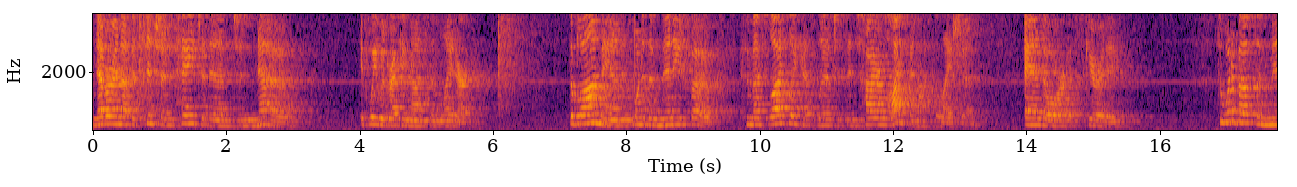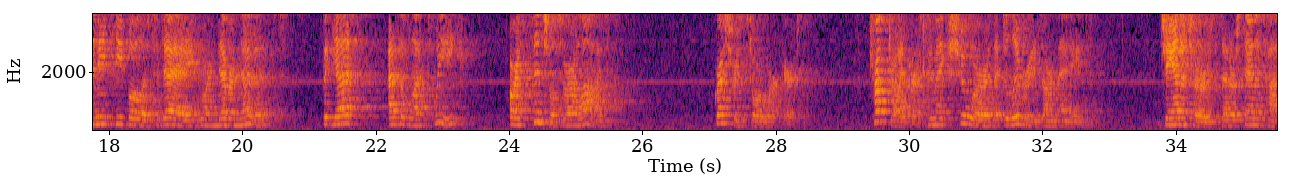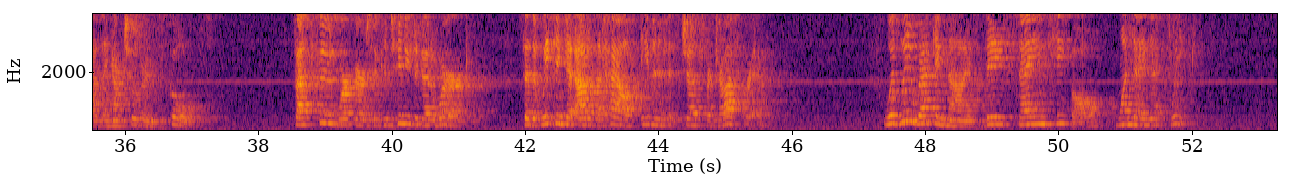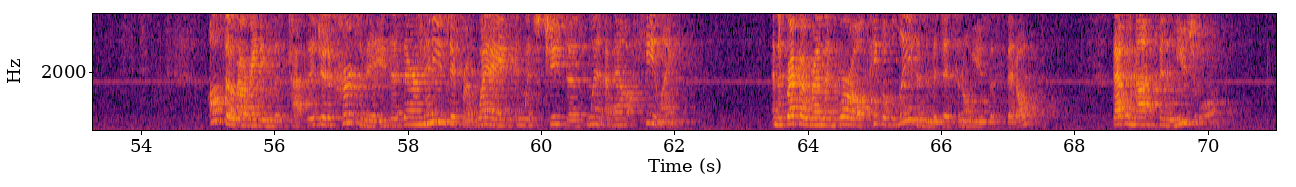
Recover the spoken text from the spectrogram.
never enough attention paid to them to know if we would recognize them later? The blind man is one of the many folks who most likely has lived his entire life in isolation and or obscurity. So what about the many people of today who are never noticed, but yet, as of last week, are essential to our lives? Grocery store workers, truck drivers who make sure that deliveries are made, janitors that are sanitizing our children's schools, fast food workers who continue to go to work so that we can get out of the house even if it's just for drive through. Would we recognize these same people one day next week? Also, while reading this passage, it occurred to me that there are many different ways in which Jesus went about healing. In the Greco Roman world, people believe in the medicinal use of spittle. That would not have been unusual.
